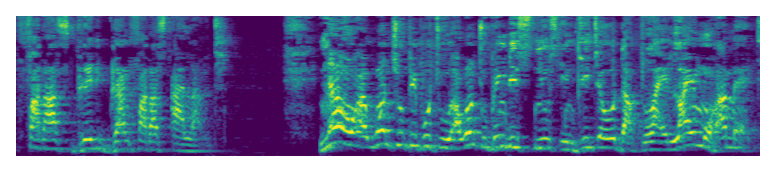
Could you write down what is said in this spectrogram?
father's great grandfather's island. Now I want you people to, I want to bring this news in detail that Lai Lai Mohammed,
